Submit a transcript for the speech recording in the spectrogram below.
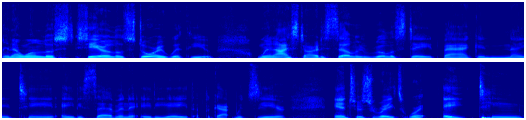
and I want to share a little story with you. When I started selling real estate back in 1987 or 88, I forgot which year, interest rates were 18%.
